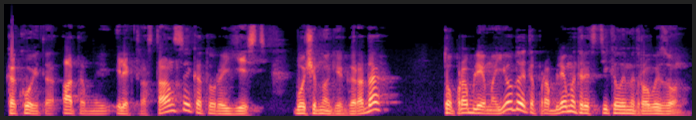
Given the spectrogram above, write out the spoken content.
какой-то атомной электростанции, которая есть в очень многих городах, то проблема йода – это проблема 30-километровой зоны.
